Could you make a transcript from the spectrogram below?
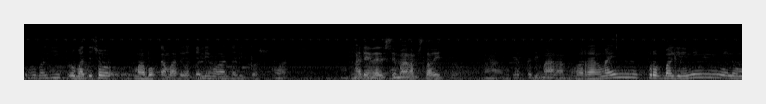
oh begitu. Oh berarti so mabuk kamar di hotel lima kan tadi kos. kos Ada yang dari semalam setahu itu. Nah, Yang tadi malam. Orang lain perut pagi ini minum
